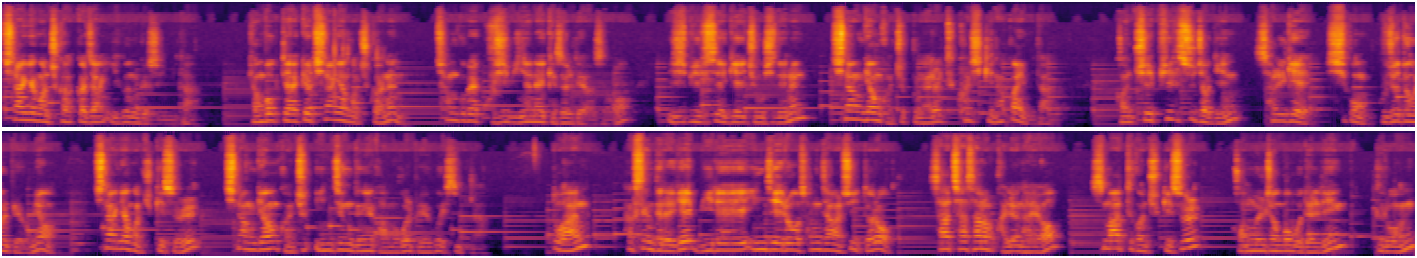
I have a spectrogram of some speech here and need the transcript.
친환경 건축학과장 이근우 교수입니다. 경북대학교 친환경 건축과는 1992년에 개설되어서 21세기에 중시되는 친환경 건축 분야를 특화시킨 학과입니다. 건축의 필수적인 설계, 시공, 구조 등을 배우며 친환경 건축 기술, 친환경 건축 인증 등의 과목을 배우고 있습니다. 또한 학생들에게 미래의 인재로 성장할 수 있도록 4차 산업 관련하여 스마트 건축 기술, 건물 정보 모델링, 드론,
